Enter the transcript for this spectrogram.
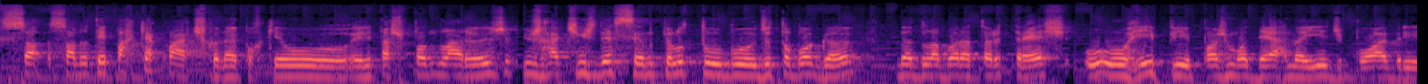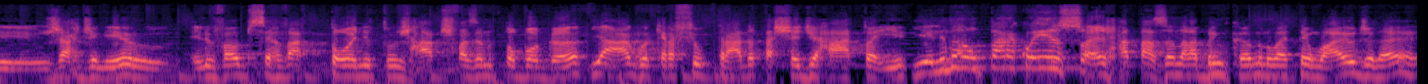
Só, só não tem parque aquático, né? Porque o, ele tá chupando laranja e os ratinhos descendo pelo tubo de tobogã né, do laboratório trash. O, o hippie pós-moderno aí, de pobre, o jardineiro, ele vai observar atônito os ratos fazendo tobogã e a água que era filtrada tá cheia de rato aí. E ele, não, para com isso! Aí as ratazana lá brincando no Wet n Wild, né?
